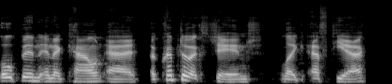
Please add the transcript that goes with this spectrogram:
open an account at a crypto exchange like FTX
